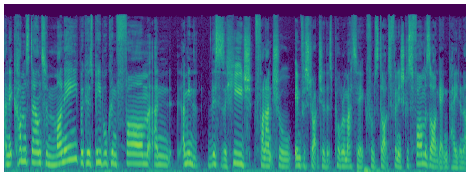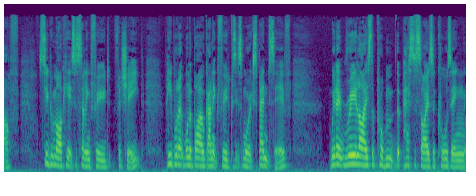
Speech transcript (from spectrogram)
And it comes down to money because people can farm. And I mean, this is a huge financial infrastructure that's problematic from start to finish because farmers aren't getting paid enough. Supermarkets are selling food for cheap. People don't want to buy organic food because it's more expensive. We don't realise the problem that pesticides are causing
